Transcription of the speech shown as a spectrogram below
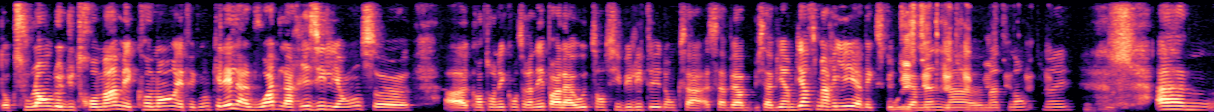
donc sous l'angle du trauma, mais comment effectivement quelle est la voie de la résilience, quand on est concerné par la haute sensibilité? Donc ça ça ça vient bien se marier avec ce que tu Oui, amènes là, maintenant. très, Ouais. Mmh,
